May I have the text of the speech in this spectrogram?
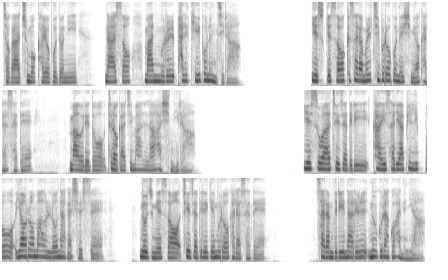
저가 주목하여 보더니 나서 만물을 밝히 보는지라. 예수께서 그 사람을 집으로 보내시며 가라사대 마을에도 들어가지 말라 하시니라. 예수와 제자들이 가이사리아 빌립보 여러 마을로 나가실새 노중에서 제자들에게 물어 가라사대 사람들이 나를 누구라고 하느냐?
